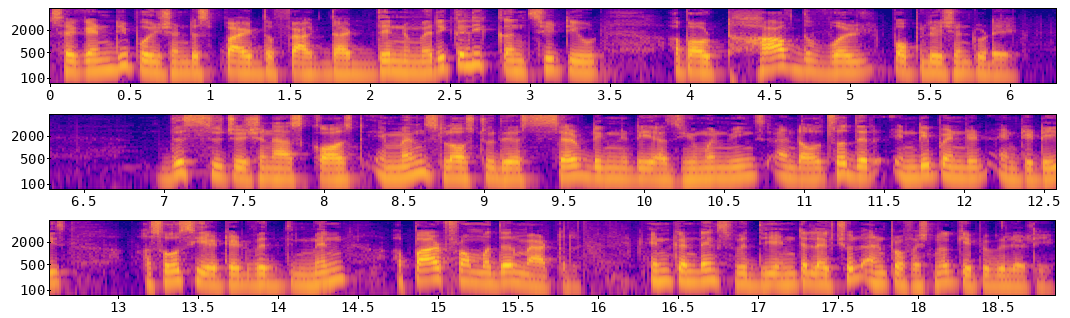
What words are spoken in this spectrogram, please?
secondary position despite the fact that they numerically constitute about half the world population today. This situation has caused immense loss to their self dignity as human beings and also their independent entities associated with men apart from other matter in context with the intellectual and professional capability.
